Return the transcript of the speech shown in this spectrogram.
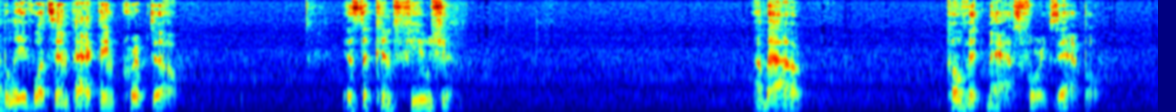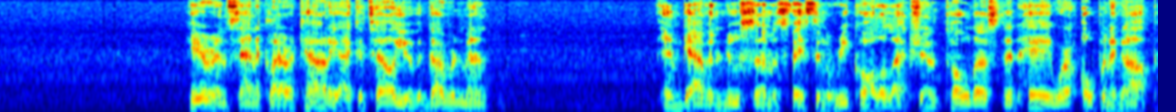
believe what's impacting crypto is the confusion about COVID masks, for example. Here in Santa Clara County, I could tell you the government and Gavin Newsom is facing a recall election told us that, hey, we're opening up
